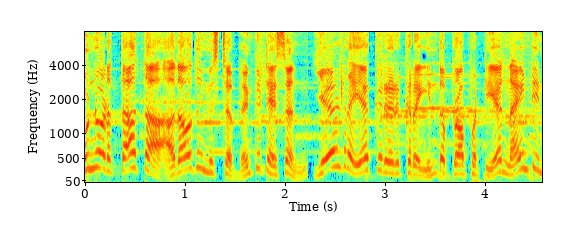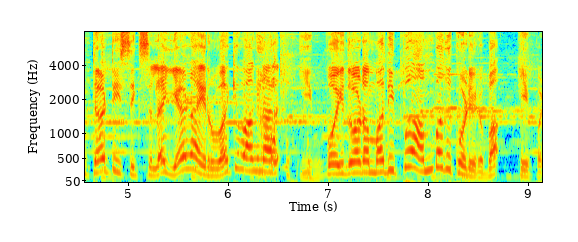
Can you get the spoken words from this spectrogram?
உன்னோட தாத்தா அதாவது மிஸ்டர் வெங்கடேசன் ஏழரை ஏக்கர் இருக்கிற இந்த ப்ராப்பர்ட்டிய நைன்டீன் தேர்ட்டி சிக்ஸ்ல ஏழாயிரம் ரூபாய்க்கு வாங்கினாரு. இப்போ இதோட மதிப்பு 50 கோடி ரூபாய். இப்போ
